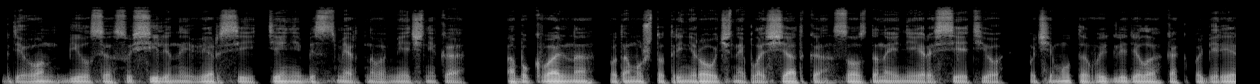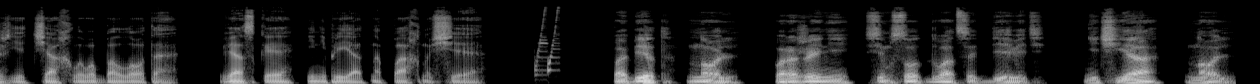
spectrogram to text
где он бился с усиленной версией тени бессмертного мечника, а буквально, потому что тренировочная площадка, созданная нейросетью, почему-то выглядело как побережье чахлого болота, вязкое и неприятно пахнущее. Побед — ноль, поражений — 729, ничья — ноль.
